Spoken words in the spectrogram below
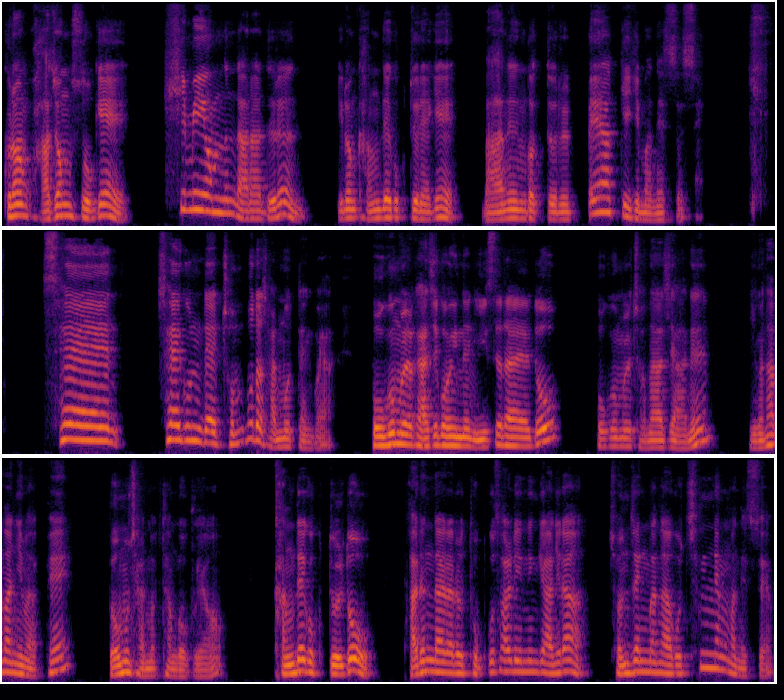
그런 과정 속에 힘이 없는 나라들은 이런 강대국들에게 많은 것들을 빼앗기기만 했었어요. 세, 세 군데 전부 다 잘못된 거야. 복음을 가지고 있는 이스라엘도 복음을 전하지 않은 이건 하나님 앞에 너무 잘못한 거고요. 강대국들도 다른 나라를 돕고 살리는 게 아니라 전쟁만 하고 침략만 했어요.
